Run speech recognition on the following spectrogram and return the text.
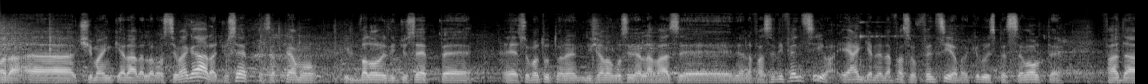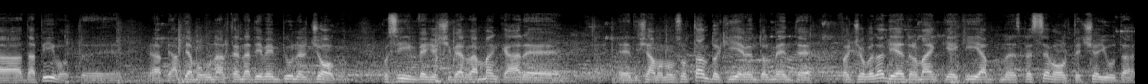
Ora eh, ci mancherà per la prossima gara Giuseppe, sappiamo il valore di Giuseppe eh, soprattutto nel, diciamo così, nella, fase, nella, fase, difensiva e anche nella fase offensiva perché lui spesse volte fa da, da pivot, eh, abbiamo un'alternativa in più nel gioco, così invece ci verrà a mancare eh, diciamo, non soltanto chi eventualmente fa il gioco da dietro ma anche chi spesse volte ci aiuta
